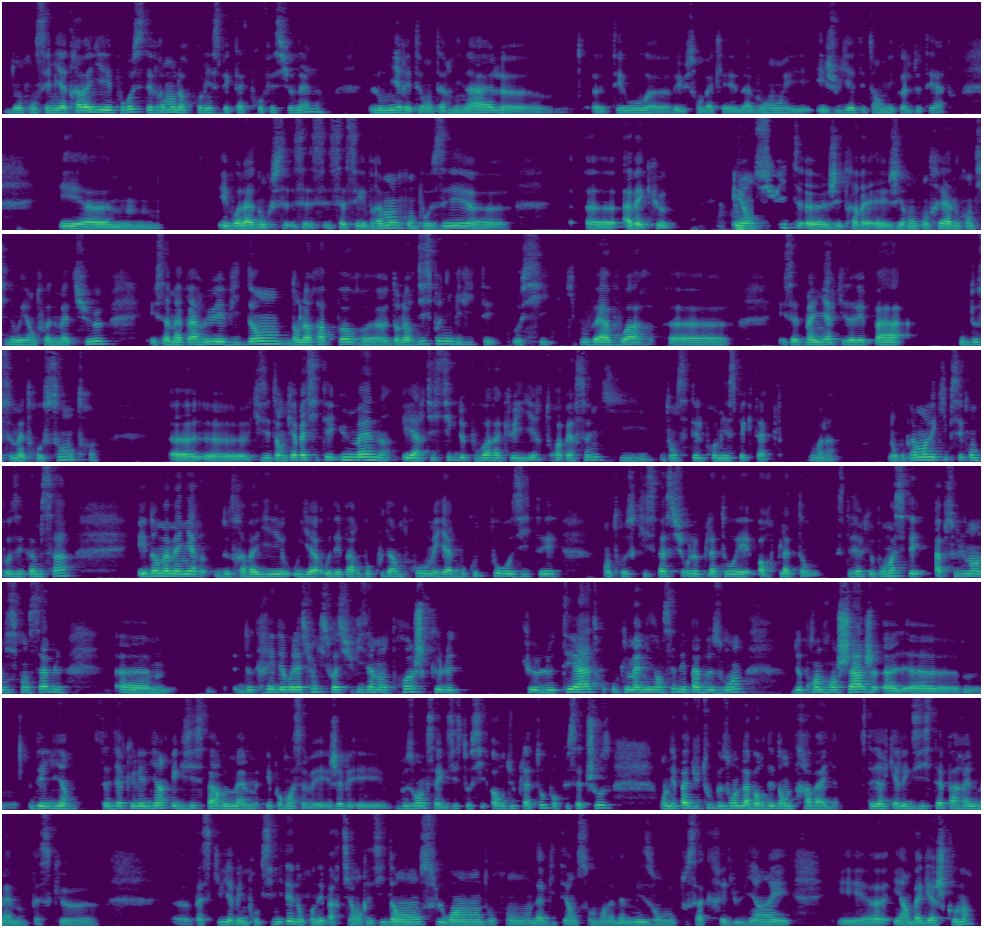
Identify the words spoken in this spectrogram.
Donc on s'est mis à travailler. Pour eux, c'était vraiment leur premier spectacle professionnel. Lomir était en terminale, euh, Théo avait eu son bac d'avant et, et, Juliette était en école de théâtre. Et, euh, et voilà, donc ça s'est vraiment composé euh, avec eux. Et ensuite, j'ai rencontré Anne Cantino et Antoine Mathieu. Et ça m'a paru évident dans leur rapport, euh, dans leur disponibilité aussi, qu'ils pouvaient avoir, euh, et cette manière qu'ils n'avaient pas de se mettre au centre, euh, qu'ils étaient en capacité humaine et artistique de pouvoir accueillir trois personnes qui, dont c'était le premier spectacle. Voilà. Donc vraiment l'équipe s'est composée comme ça. Et dans ma manière de travailler, où il y a au départ beaucoup d'impro, mais il y a beaucoup de porosité entre ce qui se passe sur le plateau et hors plateau. C'est-à-dire que pour moi, c'était absolument indispensable de créer des relations qui soient suffisamment proches que le, que le théâtre ou que ma mise en scène n'ait pas besoin de prendre en charge euh, euh, des liens. C'est-à-dire que les liens existent par eux-mêmes. Et pour moi, j'avais besoin que ça existe aussi hors du plateau pour que cette chose, on n'ait pas du tout besoin de l'aborder dans le travail. C'est-à-dire qu'elle existait par elle-même parce que euh, parce qu'il y avait une proximité. Donc on est parti en résidence, loin, donc on habitait ensemble dans la même maison. Donc tout ça crée du lien et, et, et un bagage commun.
